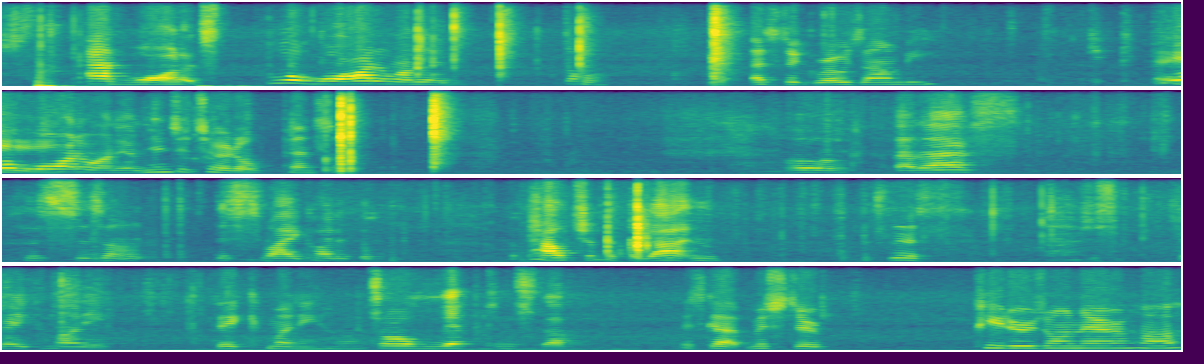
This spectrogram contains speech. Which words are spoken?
Just add water. Just pour water on him. That's the grow zombie. Pour Hey. water on him. Ninja Turtle pencil. Oh, alas. This is um. This is why I called it the, the pouch of the forgotten. What's this? Just fake money. Fake money, huh? It's all ripped and stuff. It's got Mr. Peters on there, huh?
